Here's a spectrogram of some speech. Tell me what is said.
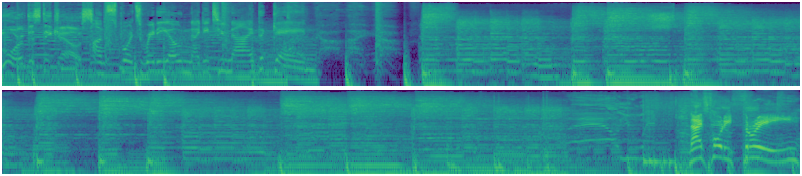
Now Now more of the Steakhouse. on Sports Radio 92.9 The Game. Nine forty-three,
